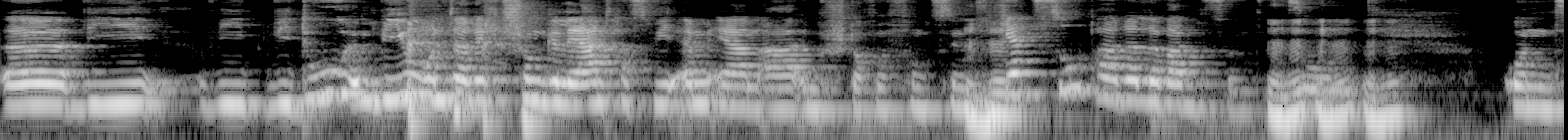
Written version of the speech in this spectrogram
äh, wie, wie, wie du im Biounterricht schon gelernt hast, wie mRNA-Impfstoffe funktionieren, Mhm. die jetzt super relevant sind. Mhm, so. Und,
